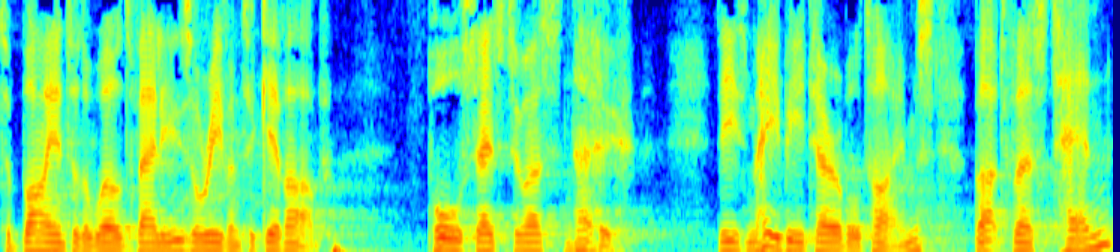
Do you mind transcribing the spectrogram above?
to buy into the world's values or even to give up, Paul says to us, no, these may be terrible times, but verse 10,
